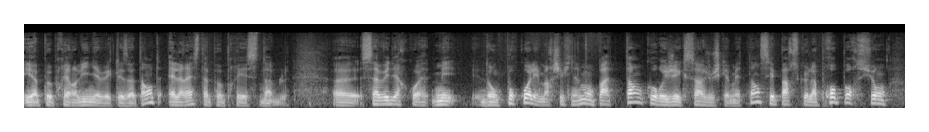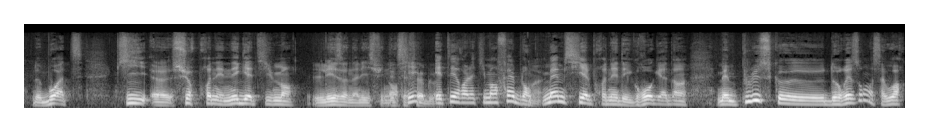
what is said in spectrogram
est à peu près en ligne avec les attentes, elle reste à peu près stable. Euh, ça veut dire quoi? Mais donc pourquoi les marchés finalement n'ont pas tant corrigé que ça jusqu'à maintenant? C'est parce que la proportion de boîtes qui euh, surprenaient négativement les analyses financières était, relativement faible. Donc même si elles prenaient des gros gadins, même plus que de raison, à savoir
